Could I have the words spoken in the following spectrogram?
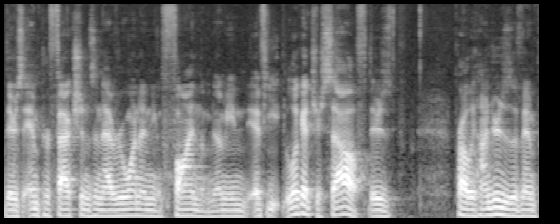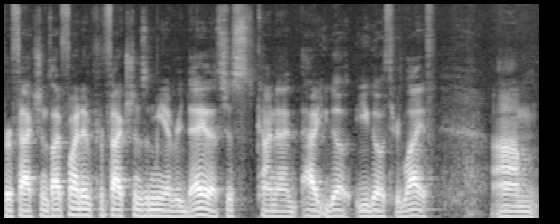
There's imperfections in everyone, and you'll find them. I mean, if you look at yourself, there's probably hundreds of imperfections. I find imperfections in me every day. That's just kind of how you go you go through life. Um,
